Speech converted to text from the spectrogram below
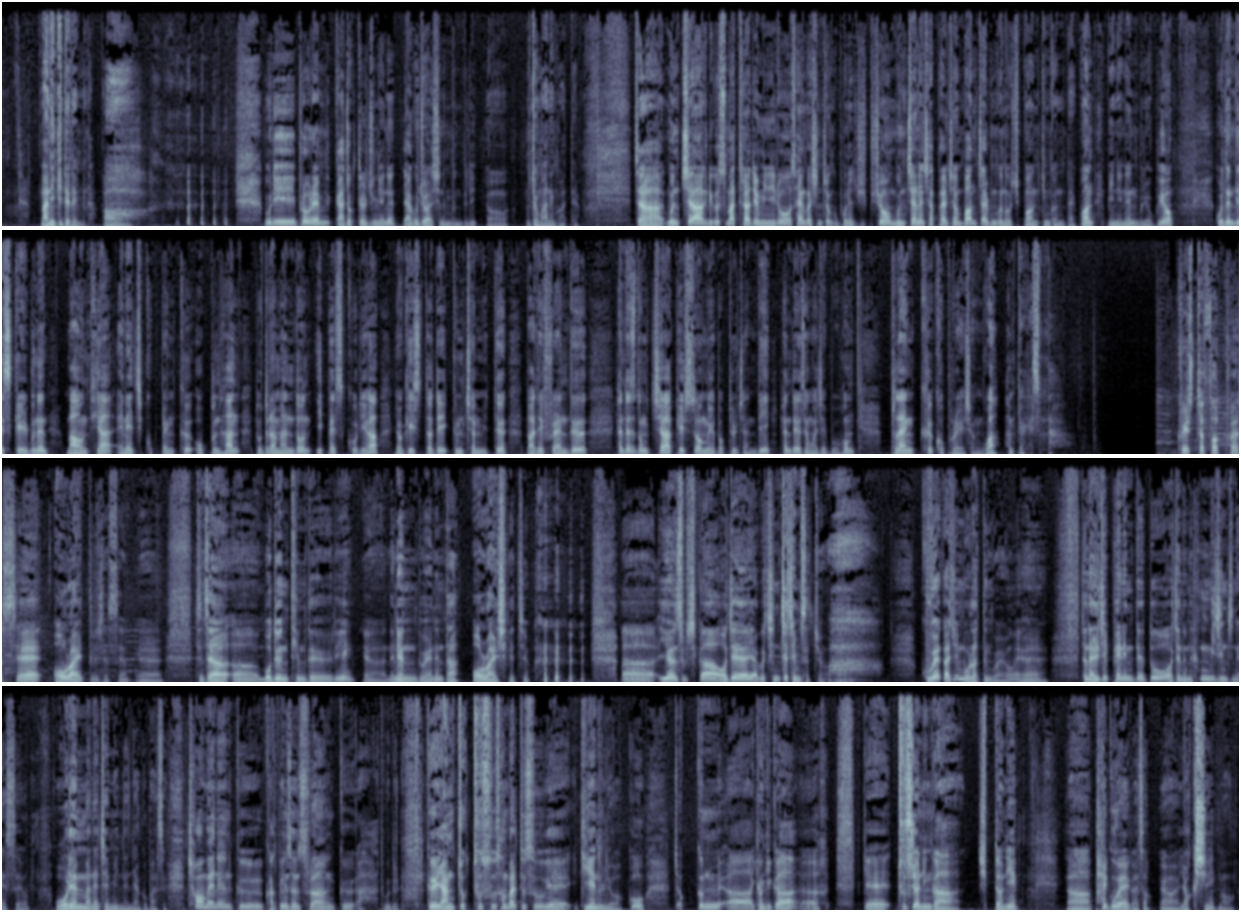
많이 기대됩니다. 아. 우리 프로그램 가족들 중에는 야구 좋아하시는 분들이 어, 무척 많은 것 같아요. 자, 문자 그리고 스마트 라디오 미니로 사연과 신청곡 보내주십시오. 문자는 샵 8000번, 짧은 건 50원, 긴 건 100원, 미니는 무료고요. 골든디스크 일부는 마운티아, NH콕뱅크, 오픈한, 노드람 한돈, 이페스코리아, 여기스터디, 금천미트, 바디프렌드, 현대자동차 필수 업무 협업 툴 잔디, 현대생활재보험, 플랭크 코퍼레이션과 함께하겠습니다. 크리스토퍼 크로스의 Alright 들으셨어요. 예. 진짜 어, 모든 팀들이 야, 내년도에는 다 Alright이겠죠. 아, 이현숙 씨가 어제 야구 진짜 재밌었죠. 아, 9회까지는 몰랐던 거예요. 예. 전 LG 팬인데도 어제는 흥미진진했어요. 오랜만에 재미있는 야구 봤어요. 처음에는 그 곽빈 선수랑 그, 아, 누구들, 그 양쪽 투수, 선발 투수의 기에 눌려갖고 조금, 아, 경기가, 어, 이게 투수전인가 싶더니, 아, 8, 9회에 가서, 어, 역시, 뭐.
